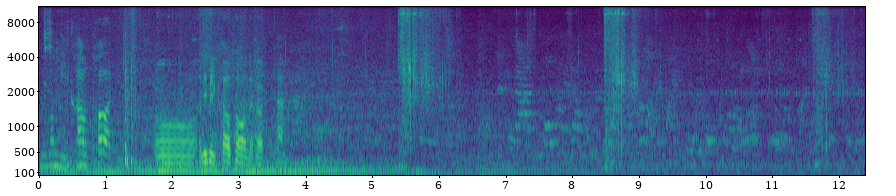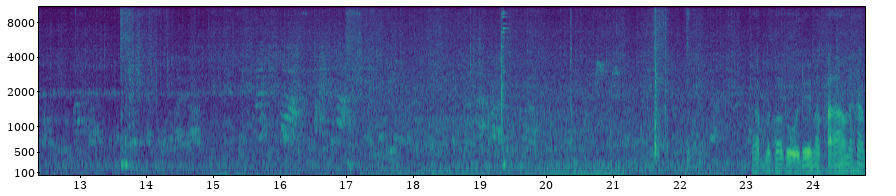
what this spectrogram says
แล้วก็มีข้าวทอด อ๋อ อันนี้เป็นข้าวทอดนะครับ ค่ะ ครับ แล้วก็โรยด้วยมะพร้าวนะครับ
